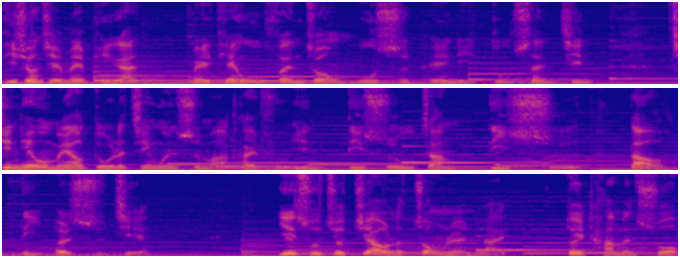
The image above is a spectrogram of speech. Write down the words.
弟兄姐妹平安，每天五分钟，牧师陪你读圣经。今天我们要读的经文是马太福音第十五章第十到第二十节。耶稣就叫了众人来，对他们说：“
